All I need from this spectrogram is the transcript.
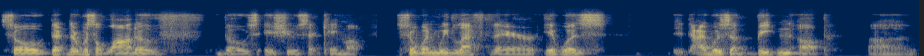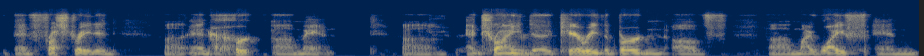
so there, there was a lot of those issues that came up. So when we left there, it was, I was a beaten up uh, and frustrated uh, and hurt uh, man, um, and trying to carry the burden of uh, my wife and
